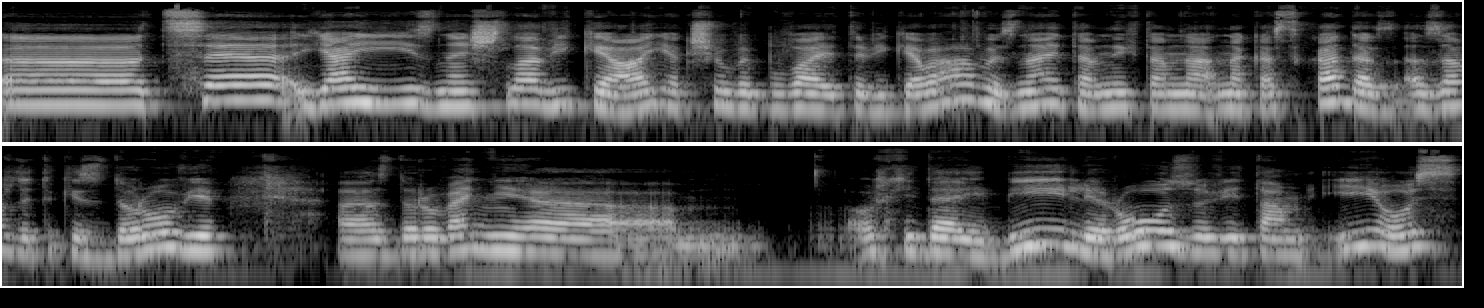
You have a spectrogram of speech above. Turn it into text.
Е, Це я її знайшла в Ікеа. Якщо ви буваєте в Ікеа, ви знаєте, в них там на, на каскадах завжди такі здорові, е, здоровенні е, орхідеї, білі, розові. Там. І ось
